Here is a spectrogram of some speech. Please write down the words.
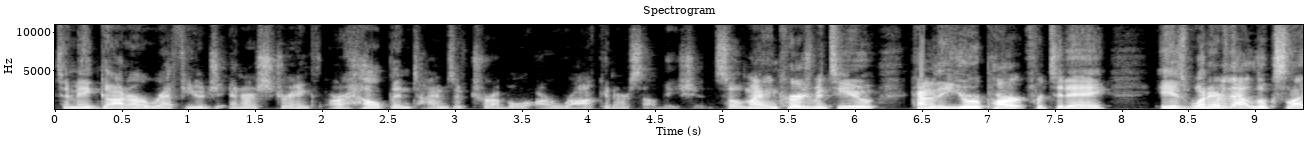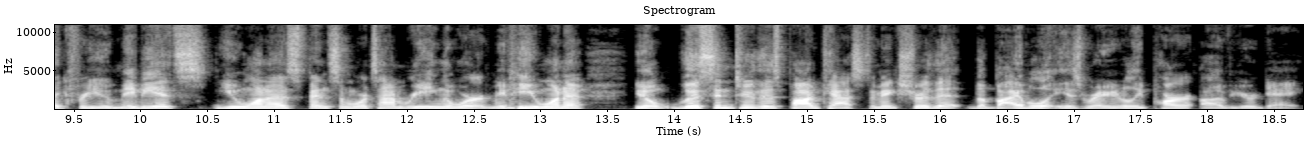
to make God our refuge and our strength, our help in times of trouble, our rock and our salvation. So my encouragement to you, kind of the your part for today, is whatever that looks like for you. Maybe it's you want to spend some more time reading the word. Maybe you want to, you know, listen to this podcast to make sure that the Bible is regularly part of your day.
